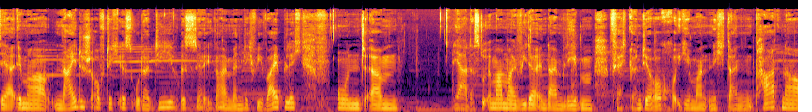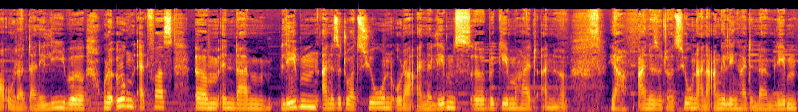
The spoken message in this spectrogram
der immer neidisch auf dich ist oder die, ist ja egal, männlich wie weiblich. Und ähm, ja, dass du immer mal wieder in deinem Leben, vielleicht gönnt dir auch jemand nicht deinen Partner oder deine Liebe oder irgendetwas ähm, in deinem Leben, eine Situation oder eine Lebensbegebenheit, eine ja, eine Situation, eine Angelegenheit in deinem Leben,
